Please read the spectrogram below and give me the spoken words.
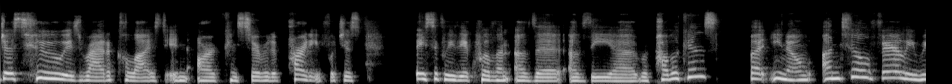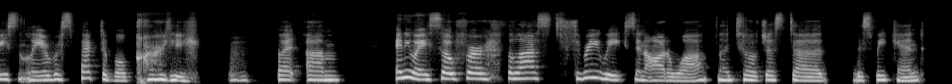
just who is radicalized in our conservative party, which is basically the equivalent of the of the uh, Republicans but you know, until fairly recently, a respectable party. Mm-hmm. But um, anyway, so for the last three weeks in Ottawa, until just uh, this weekend,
